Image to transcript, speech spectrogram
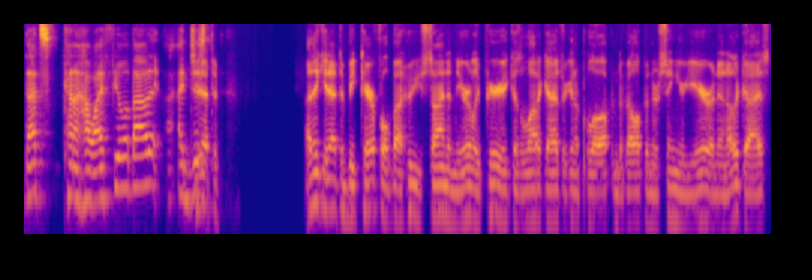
that's kind of how I feel about it. I- just, to- I think you'd have to be careful about who you signed in the early period because a lot of guys are going to blow up and develop in their senior year, and then other guys,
